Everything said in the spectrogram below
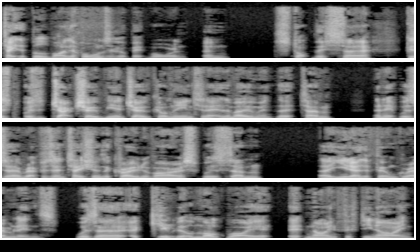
take the bull by the horns a little bit more and, and stop this. Because was Jack showed me a joke on the internet at the moment that, um, and it was a representation of the coronavirus. Was um, uh, you know the film Gremlins was a, a cute little mogwai at, at nine fifty nine.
